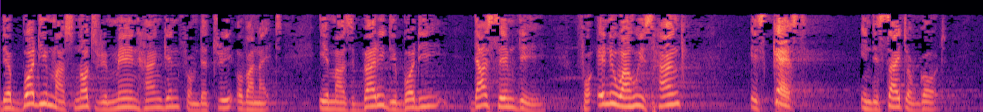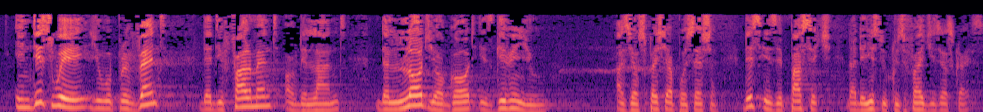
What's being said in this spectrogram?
the body must not remain hanging from the tree overnight. He must bury the body that same day. For anyone who is hung is cursed in the sight of God. In this way, you will prevent the defilement of the land the Lord your God is giving you as your special possession. This is a passage that they used to crucify Jesus Christ.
